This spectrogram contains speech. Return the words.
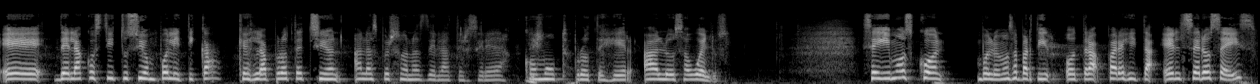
eh, de la Constitución Política, que es la protección a las personas de la tercera edad, cómo proteger a los abuelos. Seguimos con volvemos a partir otra parejita, el 06,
